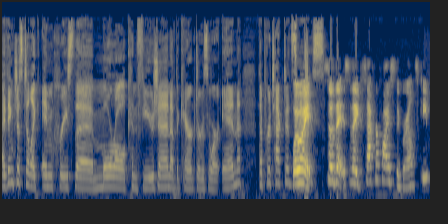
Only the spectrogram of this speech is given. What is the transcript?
I think just to like increase the moral confusion of the characters who are in the protected Wait, wait, wait. So they so they sacrifice the groundskeeper?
